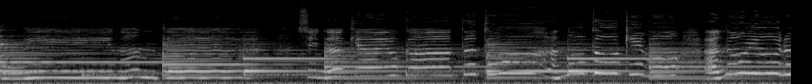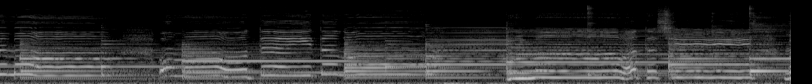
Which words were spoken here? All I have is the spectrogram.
恋なんてしなきゃよかったとあの時もあの夜も思っていたの。今私ま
